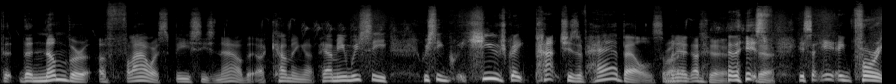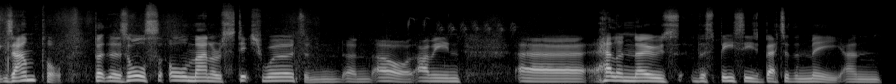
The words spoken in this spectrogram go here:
the, the number of flower species now that are coming up. I mean, we see we see huge, great patches of harebells. I mean, Right, yeah, it's, yeah. it's it- for example, but there's all all manner of stitchwort and and oh, I mean. Uh, Helen knows the species better than me, and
